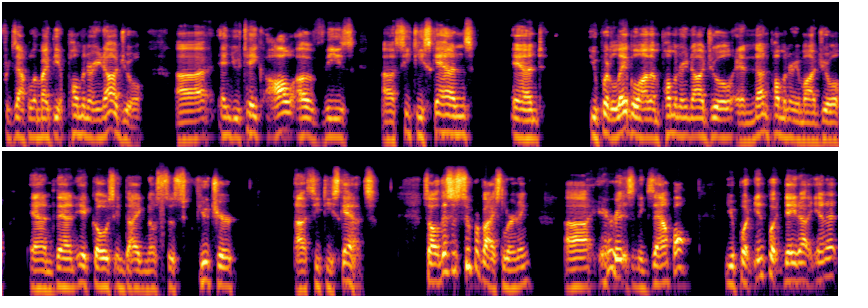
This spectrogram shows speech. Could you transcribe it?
for example, it might be a pulmonary nodule. Uh, and you take all of these uh, CT scans and you put a label on them, pulmonary nodule and non-pulmonary nodule, and then it goes and diagnoses future uh, CT scans. So this is supervised learning. Uh, here is an example. You put input data in it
